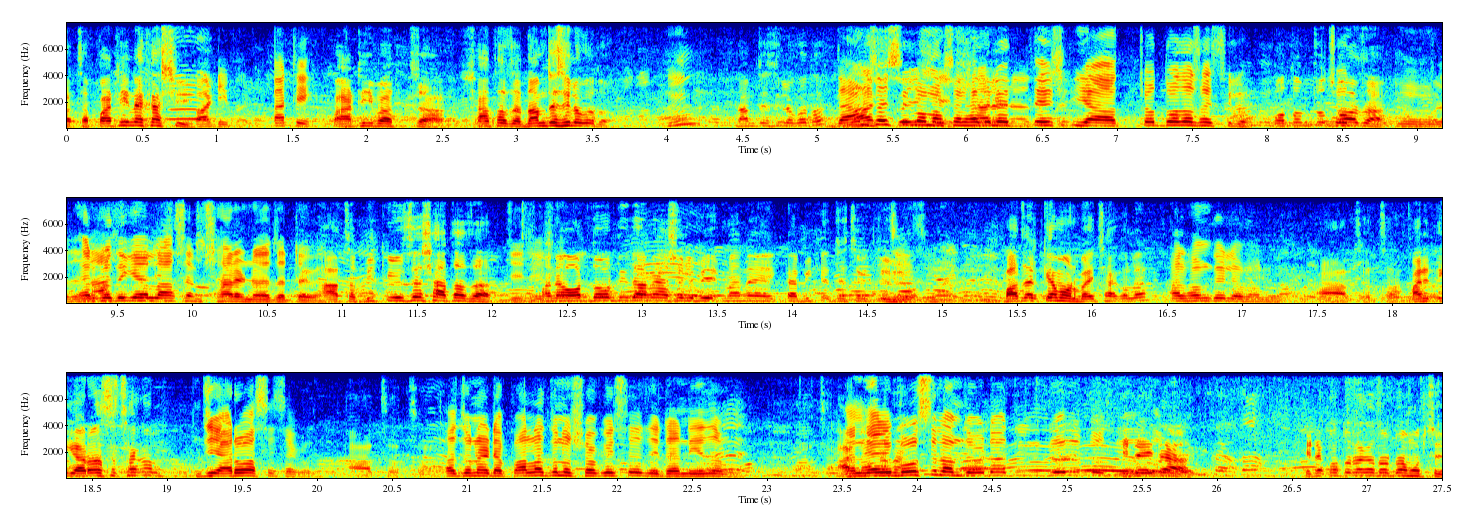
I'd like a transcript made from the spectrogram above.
আচ্ছা পাঠি না খাসি? পাটি পাটি। কাঠে পাঠি বাচ্চা সাত হাজার। দাম চাইছিল কত? দাম চাইছিল কত? দাম চাইছিল মাসাল হাজারে তেইশ ইয়া চোদ্দ হাজার চাইছিল। প্রথম চোদ্দ হাজার? এরপর দিকে লাস্ট সাড়ে নয় হাজার টাকা। আচ্ছা বিক্রি হয়েছে সাত হাজার। মানে অর্ধ অর্ধি দামে আসলে মানে একটা বিক্রি বিক্রি হলো। বাজার কেমন ভাই ছাগলের? আলহামদুলিল্লাহ ভালো। আচ্ছা আচ্ছা। বাড়ি থেকে আরও আছে ছাগল? জি আরও আছে ছাগল। আচ্ছা আচ্ছা। তার জন্য এটা পালার জন্য শখ হয়েছে যেটা নিয়ে যাব। আমি হ্যাঁ বলছিলাম যে ওটা দিয়ে দিয়ে দিত। এটা এটা? এটা কত টাকা তোর দাম হচ্ছে?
